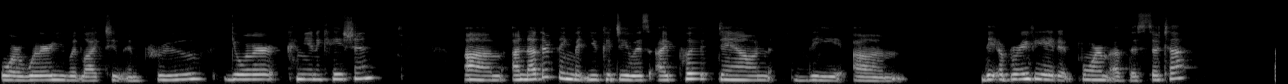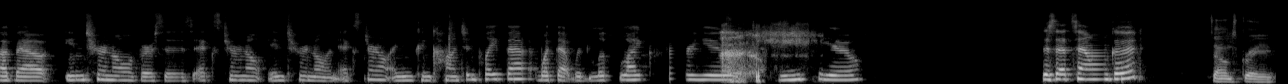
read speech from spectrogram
or where you would like to improve your communication. Um, another thing that you could do is I put down the um, the abbreviated form of the sutta, about internal versus external, internal and external, and you can contemplate that, what that would look like for you, to you. Does that sound good? Sounds great.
